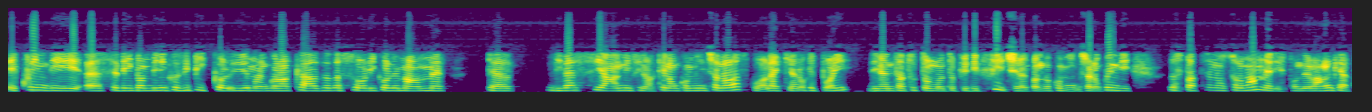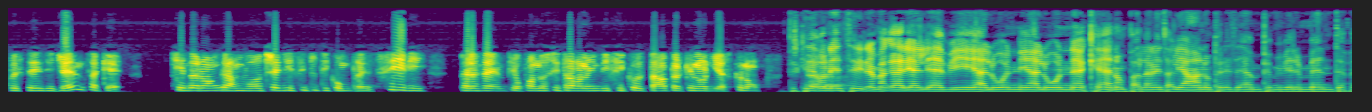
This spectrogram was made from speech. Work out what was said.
e quindi eh, se dei bambini così piccoli rimangono a casa da soli con le mamme, per diversi anni fino a che non cominciano la scuola, è chiaro che poi diventa tutto molto più difficile quando cominciano. Quindi lo spazio non solo mamme rispondeva anche a queste esigenze che chiedono a gran voce gli istituti comprensivi, per esempio, quando si trovano in difficoltà perché non riescono. Perché devono eh, inserire magari allievi, alunni, alunne che non parlano italiano, per esempio, mi viene in mente.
